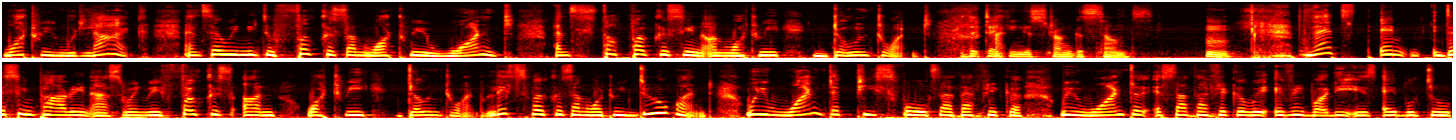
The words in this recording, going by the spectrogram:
what we would like. And so we need to focus on what we want and stop focusing on what we don't want. They're taking a stronger stance. Mm. That's um, disempowering us when we focus on what we don't want. Let's focus on what we do want. We want a peaceful South Africa. We want a, a South Africa where everybody is able to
